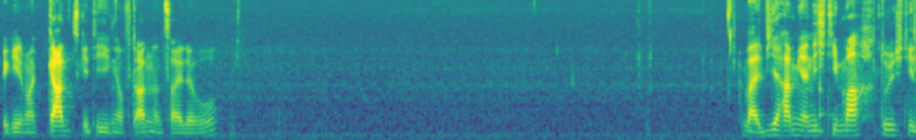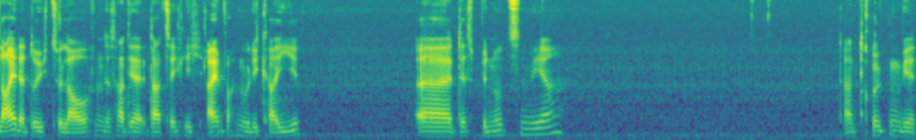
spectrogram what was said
Wir gehen mal ganz gediegen auf der anderen Seite hoch. Weil wir haben ja nicht die Macht, durch die Leiter durchzulaufen. Das hat ja tatsächlich einfach nur die KI. Äh, das benutzen wir. Dann drücken wir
